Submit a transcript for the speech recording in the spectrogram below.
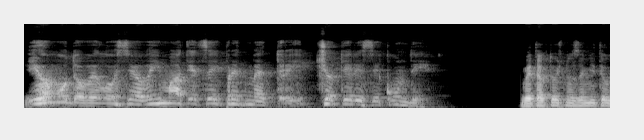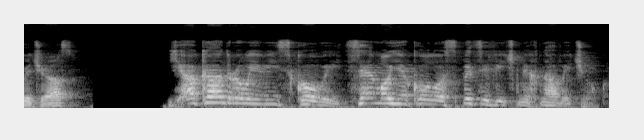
Йому довелося виймати цей предмет 3-4 секунди. Ви так точно замітили час? Я кадровий військовий, це моє коло специфічних навичок.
